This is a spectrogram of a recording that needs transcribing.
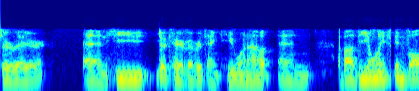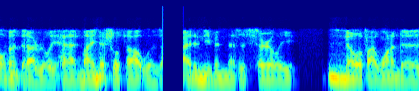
surveyor, and he took care of everything. He went out and about the only involvement that I really had. My initial thought was I didn't even necessarily know if I wanted to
